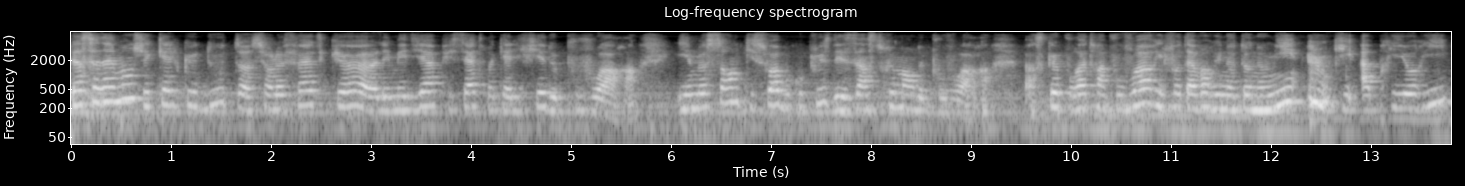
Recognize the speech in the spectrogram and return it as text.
Personnellement, j'ai quelques doutes sur le fait que les médias puissent être qualifiés de pouvoir. Il me semble qu'ils soient beaucoup plus des instruments de pouvoir. Parce que pour être un pouvoir, il faut avoir une autonomie qui, a priori,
